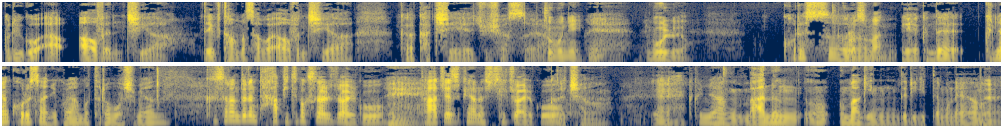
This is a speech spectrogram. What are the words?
그리고 알, 알빈 치아, 데이브 토머스하고 알빈 치아가 같이 해주셨어요. 두 분이. 예. 뭘로요? 코러스. 코러스만? 예, 근데 그냥 코러스 아니고요. 한번 들어보시면 그 사람들은 다 비트박스 할 줄 알고 예. 다 재즈 피아노 칠 줄 알고 그렇죠. 예. 그냥 많은 음, 음악인들이기 때문에요. 네.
